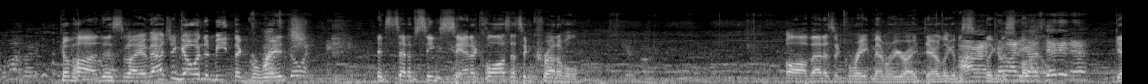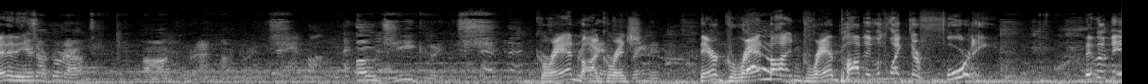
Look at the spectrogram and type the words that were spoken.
Come on, buddy. Come on, this way. Imagine going to meet the How's it going, Grinch instead of seeing Santa Claus. That's incredible. Oh, that is a great memory right there. Look at this. All right, look come at on, the you guys, get in here. Get in here. Circle around. Ah, Grandma Grinch. OG Grinch. Grandma Bring Grinch. bring it. Their grandma and grandpa, they look like they're 40. They, look, they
